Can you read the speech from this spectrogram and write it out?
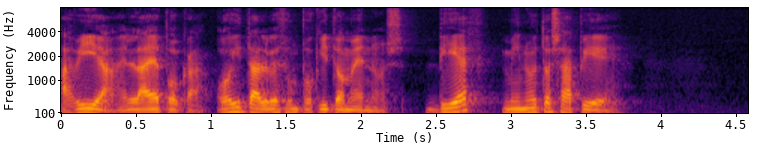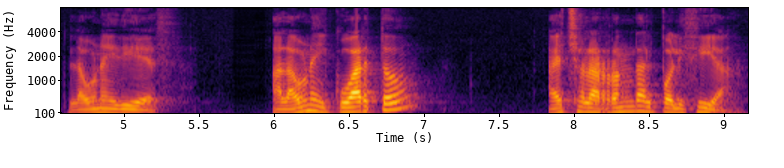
Había en la época, hoy tal vez un poquito menos. 10 minutos a pie. La una y 10. A la una y cuarto ha hecho la ronda el policía.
